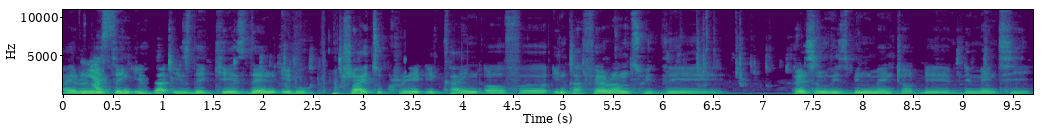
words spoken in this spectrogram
I really Yes. think if that is the case, then it will try to create a kind of uh, interference with the person who is being mentored, the, the mentee.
